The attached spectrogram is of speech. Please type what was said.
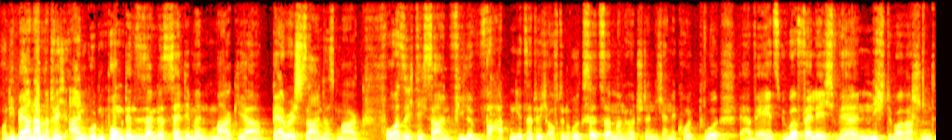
Und die Bären haben natürlich einen guten Punkt, denn sie sagen, das Sentiment mag ja bearish sein, das mag vorsichtig sein. Viele warten jetzt natürlich auf den Rücksetzer. Man hört ständig eine Korrektur. Ja, wäre jetzt überfällig, wäre nicht überraschend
